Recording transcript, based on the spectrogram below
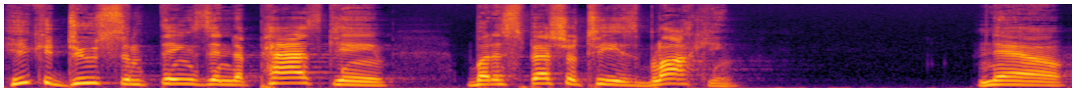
he could do some things in the pass game, but his specialty is blocking. Now,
